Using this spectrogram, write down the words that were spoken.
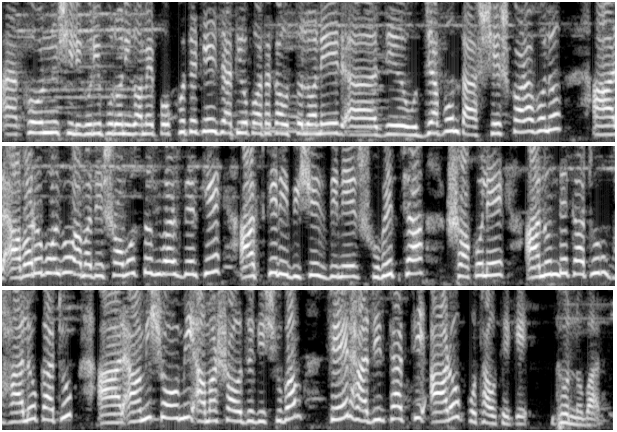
এখন শিলিগুড়ি পুর নিগমের পক্ষ থেকে জাতীয় পতাকা উত্তোলনের যে উদযাপন, তা শেষ করা হলো। আর আবারও বলব, আমাদের সমস্ত অভিবাসদেরকে আজকের এই বিশেষ দিনের শুভেচ্ছা। সকলে আনন্দে কাটুক, ভালো কাটুক। আর আমি সৌমি, আমার সহযোগী শুভম। ফের হাজির থাকছি আরও কোথাও থেকে। ধন্যবাদ।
